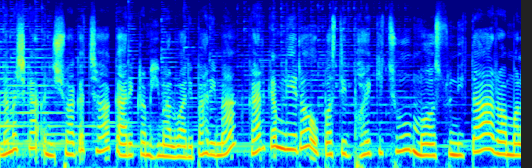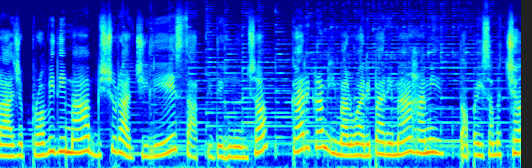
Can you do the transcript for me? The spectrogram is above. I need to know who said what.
Speaker 1: नमस्कार अनि स्वागत छ कार्यक्रम हिमालवारी पारीमा कार्यक्रम लिएर उपस्थित भएकी छु म सुनिता र मलाई आज प्रविधिमा विश्वराजीले साथ दिँदै हुनुहुन्छ। कार्यक्रम हिमालवारी पारीमा हामी तपाईँ समक्ष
